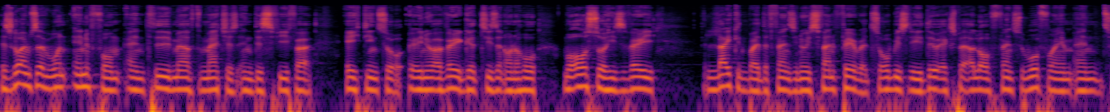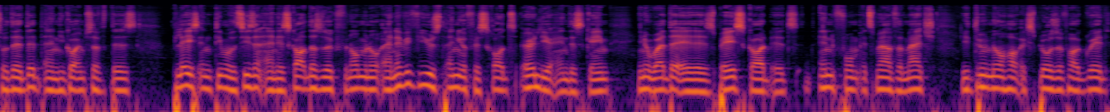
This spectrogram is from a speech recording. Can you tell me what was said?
He's got himself one inform and two man of the matches in this FIFA 18 so uh, you know a very good season on a whole. But also he's very likened by the fans, you know he's fan favorite so obviously you do expect a lot of fans to vote for him and so they did and he got himself this place in team of the season and his card does look phenomenal. And if you've used any of his cards earlier in this game? You know whether it is base card it's inform it's man of the match. You do know how explosive how great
